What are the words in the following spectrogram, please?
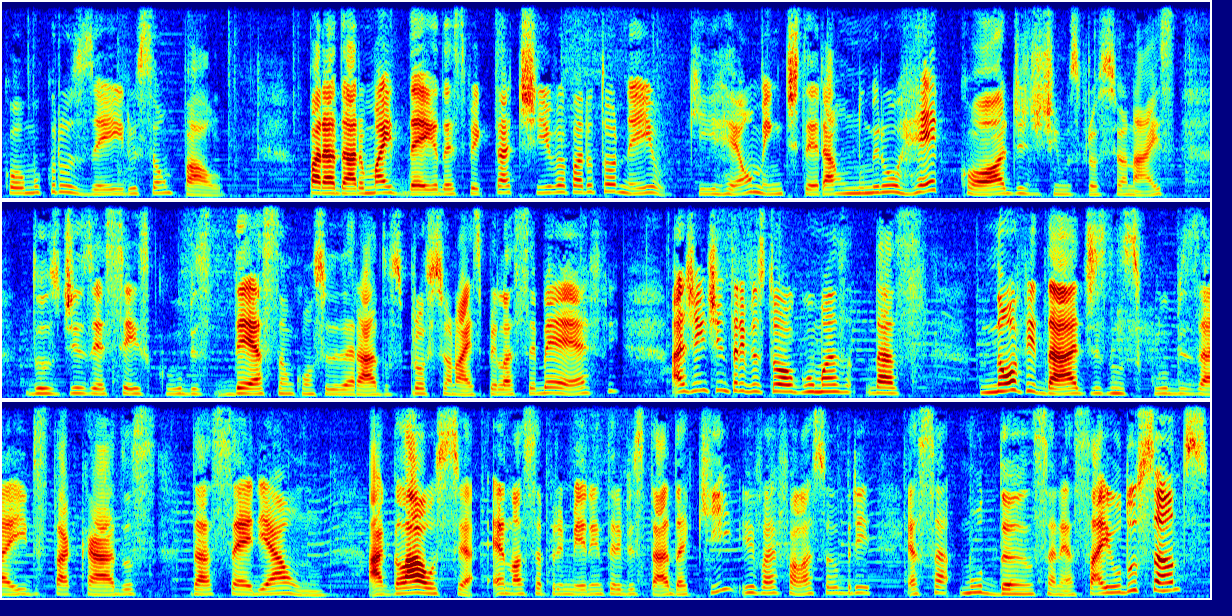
como Cruzeiro e São Paulo. Para dar uma ideia da expectativa para o torneio, que realmente terá um número recorde de times profissionais, dos 16 clubes, 10 são considerados profissionais pela CBF. A gente entrevistou algumas das novidades nos clubes aí destacados da Série A1. A Gláucia é nossa primeira entrevistada aqui e vai falar sobre essa mudança, né? Saiu do Santos,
